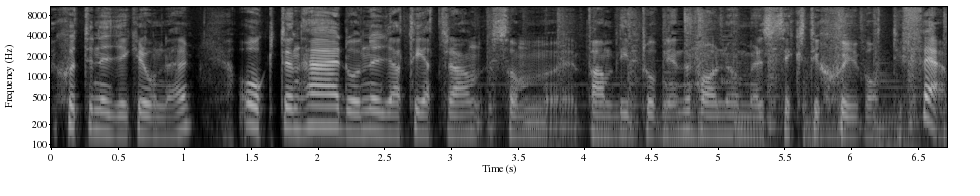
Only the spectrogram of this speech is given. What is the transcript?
79 kronor. Och den här då nya tetran som vann blindprovningen, den har nummer 6785.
